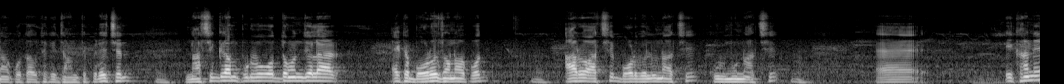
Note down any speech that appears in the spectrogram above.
না কোথাও থেকে জানতে পেরেছেন। নাসিকগ্রাম পূর্ব বর্ধমান জেলার একটা বড় জনপদ। আরও আছে বড়বেলুন আছে কুলমুন আছে। এখানে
